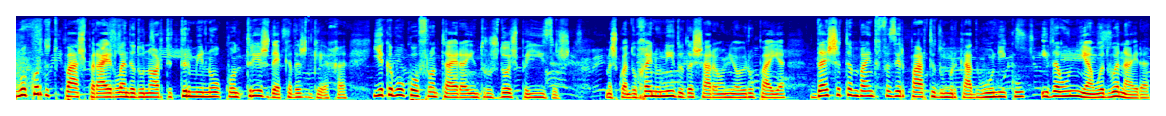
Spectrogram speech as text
O acordo de paz para a Irlanda do Norte terminou com três décadas de guerra e acabou com a fronteira entre os dois países. Mas quando o Reino Unido deixar a União Europeia, deixa também de fazer parte do mercado único e da União Aduaneira,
